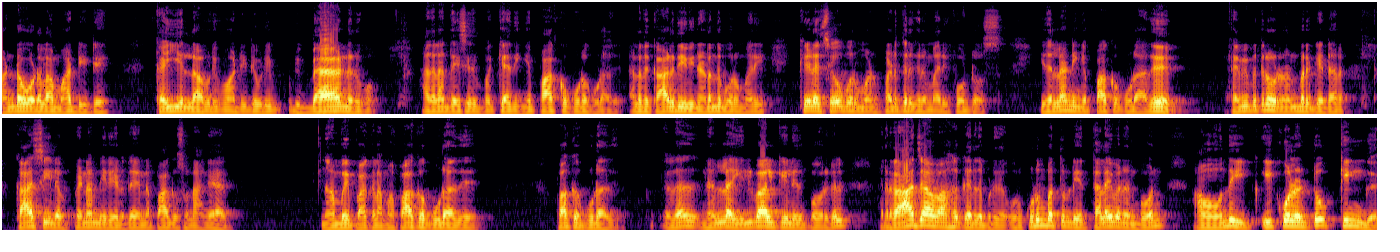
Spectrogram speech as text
மண்டை ஓடலாம் மாட்டிட்டு கையெல்லாம் அப்படி மாட்டிட்டு இப்படி இப்படி பேன் இருக்கும். அதெல்லாம் தயவுசெய்து வைக்காதீங்க. பார்க்கக்கூட கூடாது. அல்லது காளிதேவி நடந்து போகிற மாதிரி கீழே சிவபெருமான் படுத்திருக்கிற மாதிரி ஃபோட்டோஸ் இதெல்லாம் நீங்கள் பார்க்கக்கூடாது சமீபத்தில் ஒரு நண்பர் கேட்டார் காசியில் பிணம் ஏறி இடத்த என்னை பார்க்க சொன்னாங்க. நான் போய் பார்க்கலாமா? பார்க்கக்கூடாது பார்க்கக்கூடாது அதாவது நல்ல இல்வாழ்க்கையில் இருப்பவர்கள் ராஜாவாக கருதப்படுகிறார். ஒரு குடும்பத்துடைய தலைவன் என்பவன் அவன் வந்து ஈக்குவலன் டு கிங்கு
